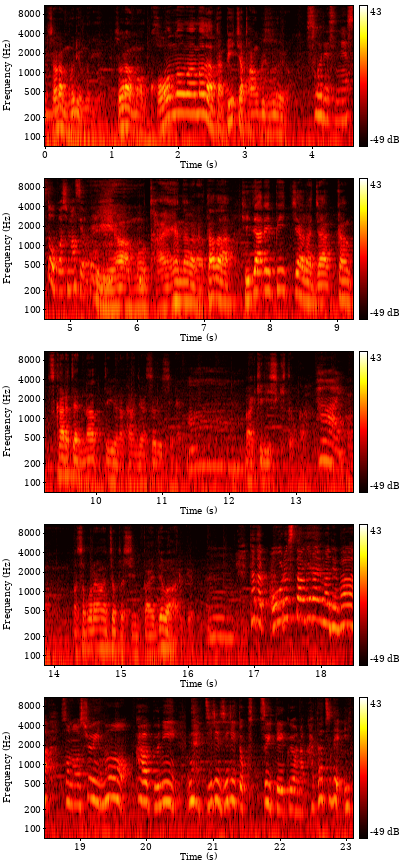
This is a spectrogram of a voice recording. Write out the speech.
うん、それは無理無理それはもうこのままだったらピッチャーパンクするよそうですね。スト起こしますよね。いやもう大変だから。ただ左ピッチャーが若干疲れてるなっていうような感じがするしね。あまあ桐敷とか、ーはい。うん。まあ、そこら辺はちょっと心配ではあるけどね。うん。ただオールスターぐらいまではその首位のカープに、ね、じりじりとくっついていくような形でいって。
